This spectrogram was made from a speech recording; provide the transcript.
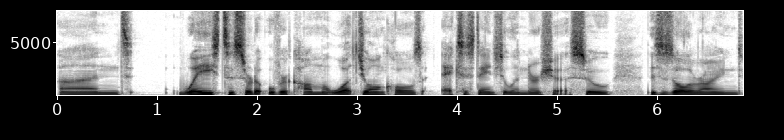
and ways to sort of overcome what John calls existential inertia. So, this is all around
